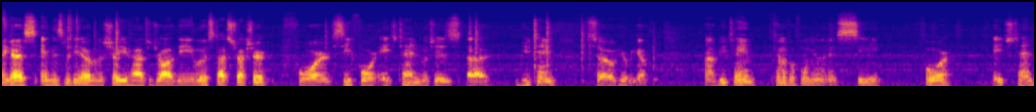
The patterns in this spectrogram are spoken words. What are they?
Hey guys, in this video I'm going to show you how to draw the Lewis dot structure for C4H10 which is uh, butane. So here we go. Uh, butane chemical formula is C4H10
